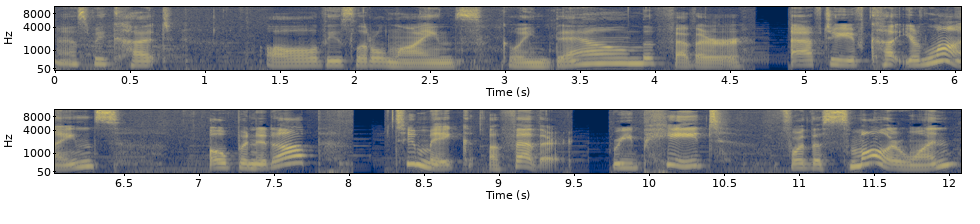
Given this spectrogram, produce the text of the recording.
as we cut all these little lines going down the feather. After you've cut your lines, open it up to make a feather. Repeat for the smaller one.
